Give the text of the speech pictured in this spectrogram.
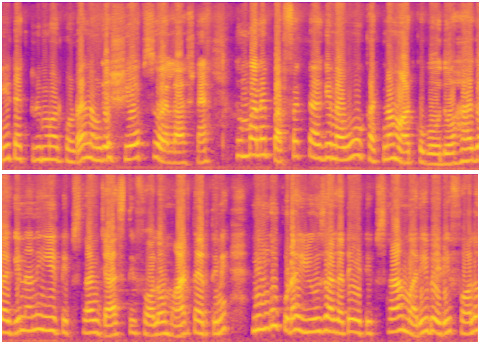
ನೀಟಾಗಿ ಟ್ರಿಮ್ ಮಾಡಿಕೊಂಡ್ರೆ ನಮಗೆ ಶೇಪ್ಸು ಎಲ್ಲ ಅಷ್ಟೇ. ತುಂಬಾ ಪರ್ಫೆಕ್ಟಾಗಿ ನಾವು ಕಟ್ನ ಮಾಡ್ಕೋಬೋದು. ಹಾಗಾಗಿ ನಾನು ಈ ಟಿಪ್ಸ್ನ ಜಾಸ್ತಿ ಫಾಲೋ ಮಾಡ್ತಾ ಇರ್ತೀನಿ. ನಿಮಗೂ ಕೂಡ ಯೂಸ್ ಆಗುತ್ತೆ ಈ ಟಿಪ್ಸ್ನ ಮರಿಬೇಡಿ ಫಾಲೋ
